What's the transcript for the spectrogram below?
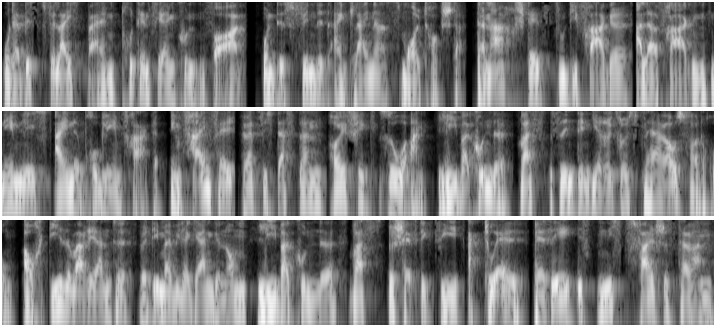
oder bist vielleicht bei einem potenziellen Kunden vor Ort und es findet ein kleiner Smalltalk statt. Danach stellst du die Frage aller Fragen, nämlich eine Problemfrage. Im freien Feld hört sich das dann häufig so an. Lieber Kunde, was sind denn Ihre größten Herausforderungen? Auch diese Variante wird immer wieder gern genommen. Lieber Kunde, was beschäftigt Sie aktuell? Per se ist nichts Falsches daran,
